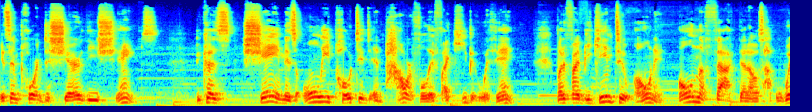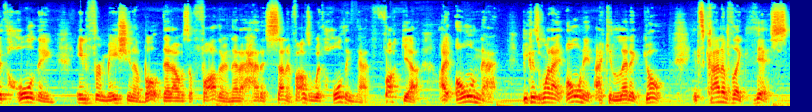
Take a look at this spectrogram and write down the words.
It's important to share these shames because shame is only potent and powerful if I keep it within. But if I begin to own it, own the fact that I was withholding information about that I was a father and that I had a son, if I was withholding that, fuck yeah, I own that. Because when I own it, I can let it go. It's kind of like this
